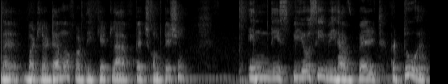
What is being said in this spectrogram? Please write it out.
The Butler demo for the GitLab pitch competition. In this POC, we have built a tool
